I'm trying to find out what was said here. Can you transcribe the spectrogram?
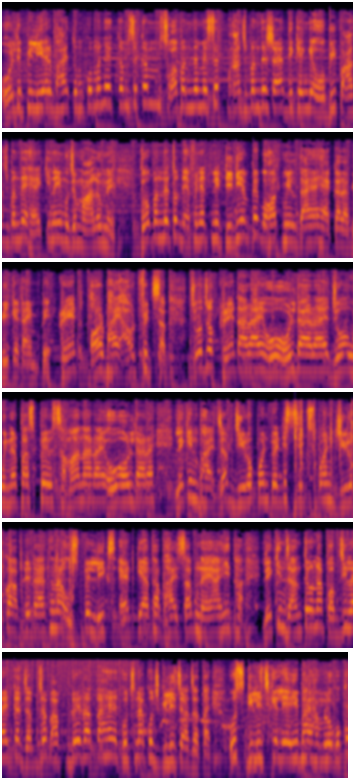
ओल्ड प्लेयर भाई, तुमको मैंने कम से कम सौ बंदे में से पाँच बंदे शायद दिखेंगे। वो भी पाँच बंदे है कि नहीं, मुझे मालूम नहीं। दो बंदे तो डेफिनेटली टीडीएम पे बहुत मिलता है हैकर अभी के टाइम पे। क्रेट और भाई आउटफिट सब। जो जो क्रेट आ रहा है, वो ओल्ड आ रहा है। जो विनर पास पे सामान आ रहा है, वो ओल्ड आ रहा है। लेकिन भाई, जब 0.26.0 का अपडेट आया था ना, उस पे लीक्स ऐड किया था भाई सब नया ही था। लेकिन जानते हो ना, पबजी लाइट का जब जब अपडेट आता है, कुछ ना कुछ गिलीच आ जाता है। उस गिलीच के लिए ही भाई, हम लोगों को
